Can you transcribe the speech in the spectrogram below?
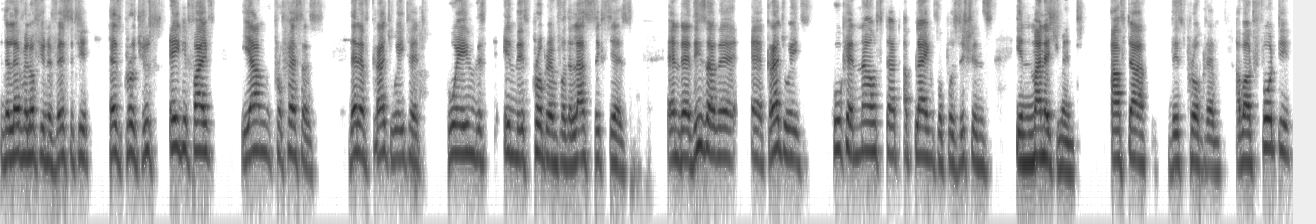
the level of university has produced 85 young professors that have graduated who are in this, in this program for the last six years. And uh, these are the uh, graduates who can now start applying for positions in management after this program. About 40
